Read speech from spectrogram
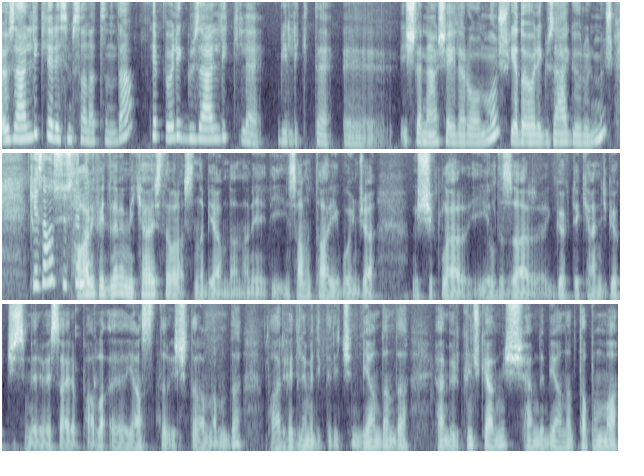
özellikle resim sanatında hep böyle güzellikle birlikte e, işlenen şeyler olmuş ya da öyle güzel görülmüş. Keza süsleme... Tarif edilemem hikayesi de var aslında bir yandan. Hani insanlık tarihi boyunca ışıklar, yıldızlar, gökteki hani gök cisimleri vesaire parla, e, yansıttıkları ışıklar anlamında tarif edilemedikleri için bir yandan da hem ürkünç gelmiş hem de bir yandan tapınma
